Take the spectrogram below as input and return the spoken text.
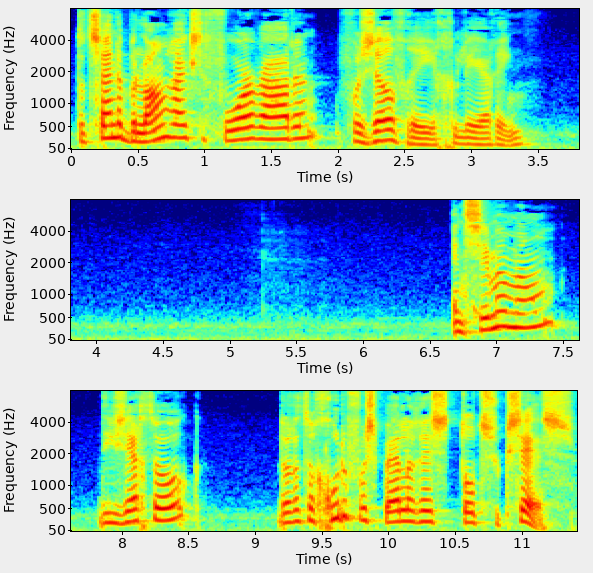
dat zijn de belangrijkste voorwaarden voor zelfregulering. En Zimmerman die zegt ook dat het een goede voorspeller is tot succes.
